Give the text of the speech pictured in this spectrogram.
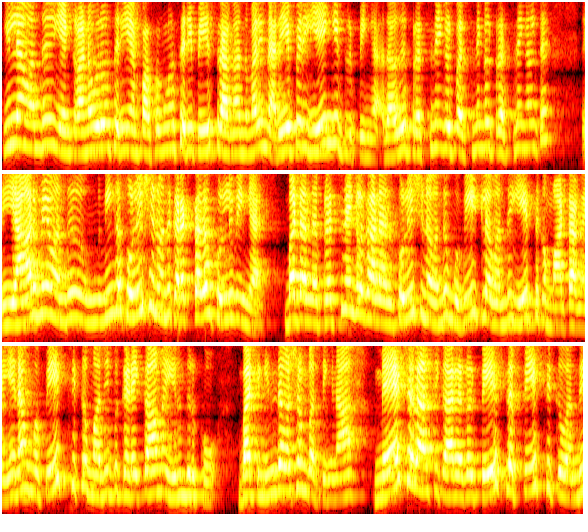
இல்லை வந்து என் கணவரும் சரி என் பசங்களும் சரி பேசுகிறாங்க அந்த மாதிரி நிறைய பேர் ஏங்கிட்டு இருப்பீங்க. அதாவது பிரச்சனைகள் பிரச்சனைகள் பிரச்சனைகள்ட்டு யாருமே வந்து நீங்கள் சொல்யூஷன் வந்து கரெக்டாக தான் சொல்லுவீங்க. பட் அந்த பிரச்சனைகளுக்கான சொல்யூஷனை வந்து உங்கள் வீட்டில் வந்து ஏற்றுக்க மாட்டாங்க. ஏன்னா உங்கள் பேச்சுக்கு மதிப்பு கிடைக்காம இருந்திருக்கும். பட் இந்த வருஷம் பார்த்தீங்கன்னா மேஷ ராசிக்காரர்கள் பேசுகிற பேச்சுக்கு வந்து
